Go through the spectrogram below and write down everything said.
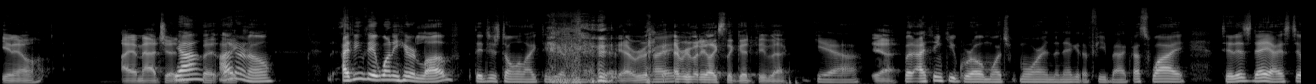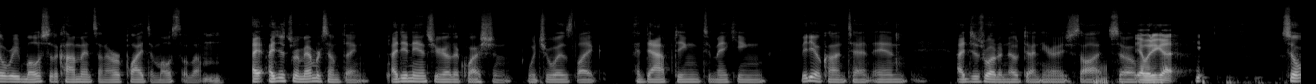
you know. I imagine. Yeah. but I don't know. I think they want to hear love. They just don't like to hear the negative. yeah, right? everybody likes the good feedback. Yeah. Yeah. but I think you grow much more in the negative feedback. That's why to this day I still read most of the comments and I reply to most of them. I, I just remembered something. I didn't answer your other question, which was like adapting to making video content, and I just wrote a note down here. I just saw it. So Yeah. What do you got? so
